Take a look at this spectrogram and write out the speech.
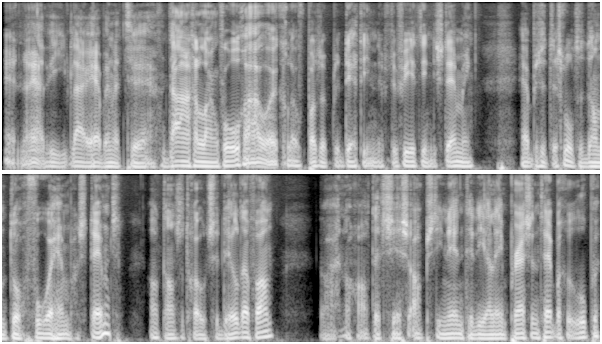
En nou ja, die lui hebben het uh, dagenlang volgehouden. Ik geloof pas op de 13e of de 14e stemming hebben ze tenslotte dan toch voor hem gestemd. Althans, het grootste deel daarvan. Er waren nog altijd zes abstinenten die alleen present hebben geroepen.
